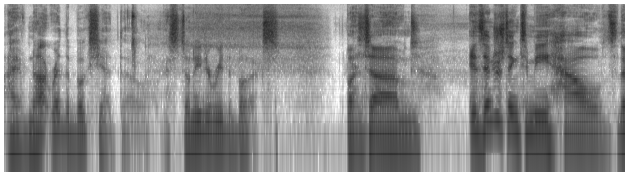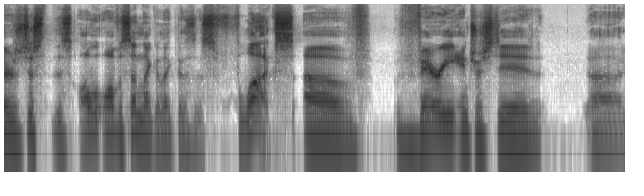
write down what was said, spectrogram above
I have not read the books yet, though. I still need to read the books. But um, it's interesting to me how there's just this all, all of a sudden like like this this flux of very interested uh,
